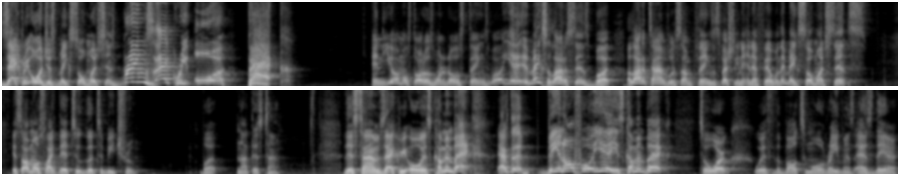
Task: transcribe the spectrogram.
Zachary Orr just makes so much sense. Bring Zachary Orr back." And you almost thought it was one of those things. Well, yeah, it makes a lot of sense, but a lot of times when some things, especially in the NFL, when they make so much sense, it's almost like they're too good to be true. But not this time. This time, Zachary Orr is coming back after being off for a year, he's coming back to work with the Baltimore Ravens as their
